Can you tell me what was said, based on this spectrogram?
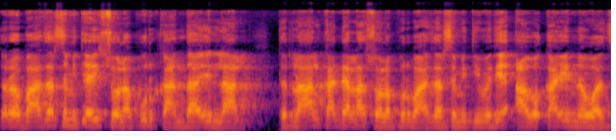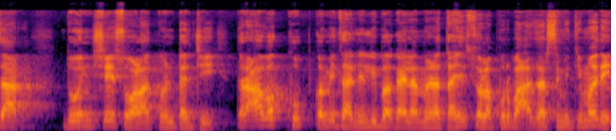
तर बाजार समिती आहे सोलापूर कांदा आहे लाल. तर लाल कांद्याला सोलापूर बाजार समितीमध्ये आवक आहे नऊ हजार. दोनशे सोळा क्विंटलची. तर आवक खूप कमी झालेली बघायला मिळत आहे सोलापूर बाजार समितीमध्ये.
